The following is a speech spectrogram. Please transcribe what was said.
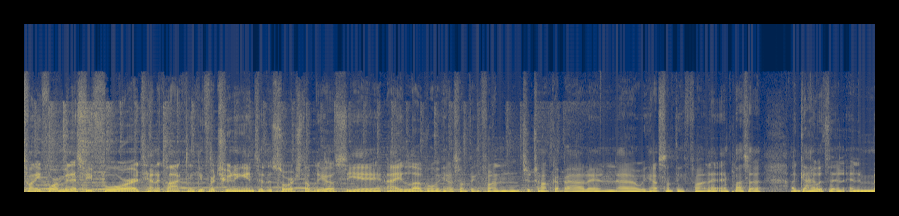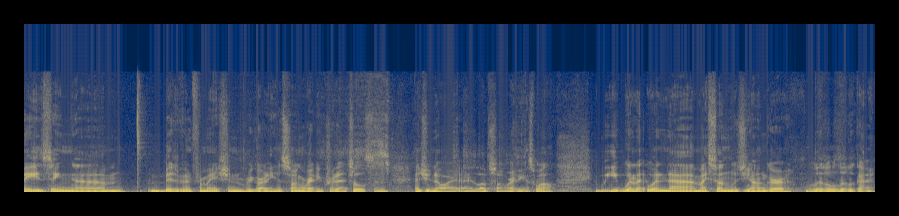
24 minutes before 10 o'clock. Thank you for tuning into the Source WOCA. I love when we have something fun to talk about, and uh, we have something fun, and plus a, a guy with an, an amazing um, bit of information regarding his songwriting credentials. And as you know, I, I love songwriting as well. When when uh, my son was younger, little little guy,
